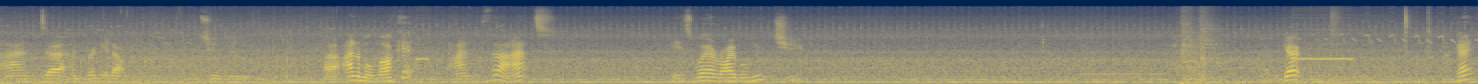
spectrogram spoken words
and, uh, and bring it up to the uh, animal market, and that is where I will meet you. There we go. Okay,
